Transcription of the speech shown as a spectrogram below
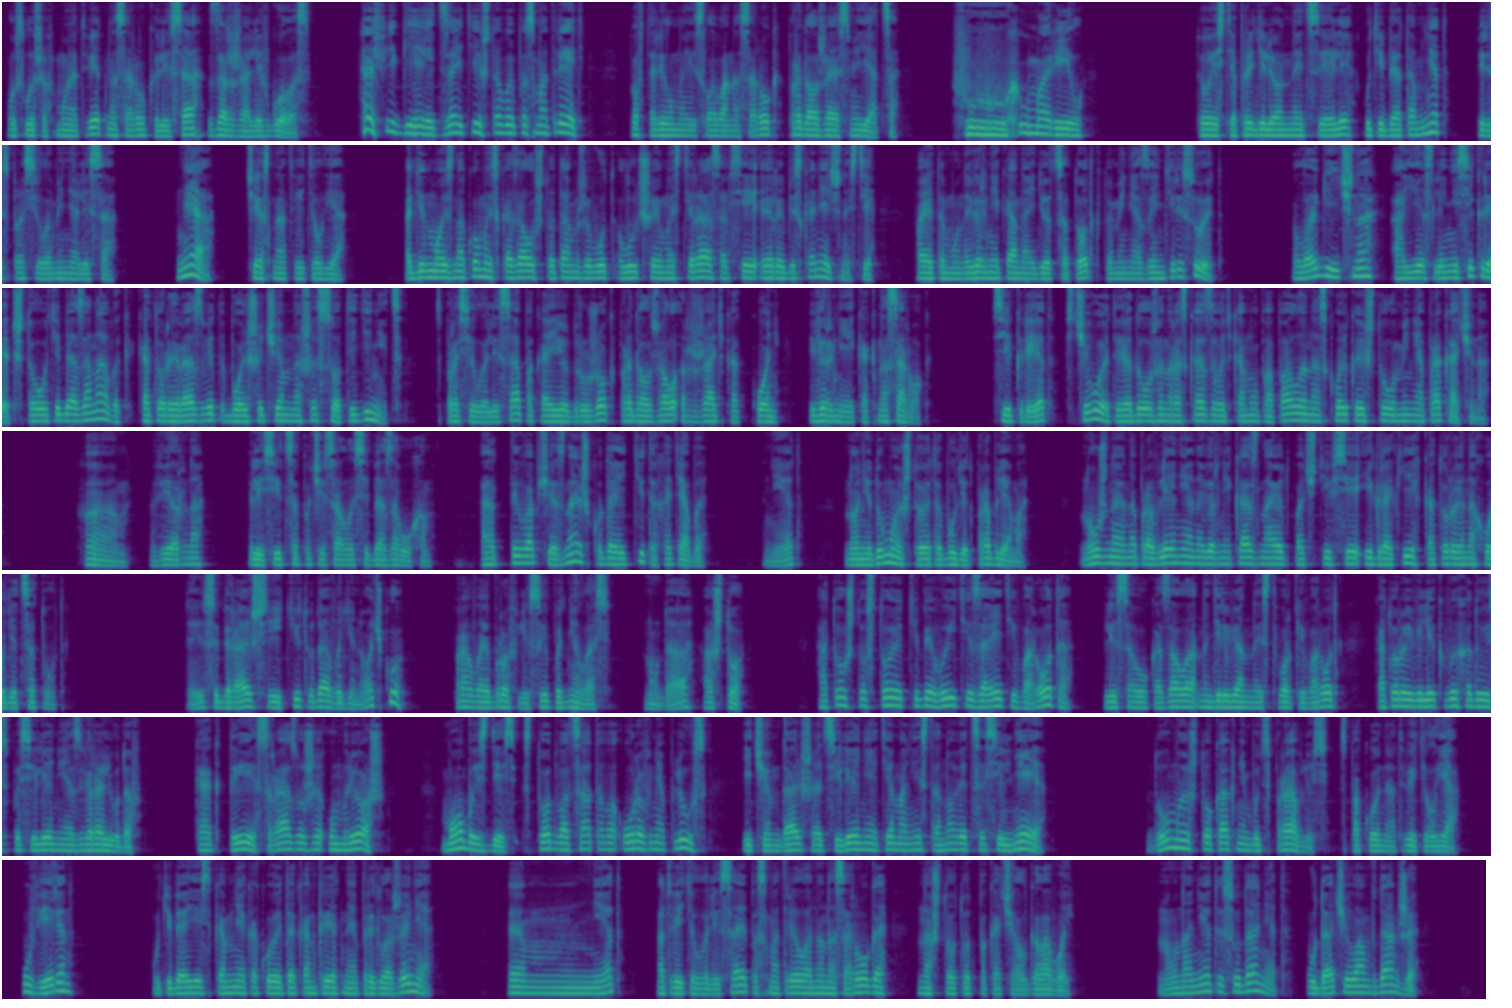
Услышав мой ответ, носорог и лиса заржали в голос. «Офигеть! Зайти, чтобы посмотреть!» — повторил мои слова носорог, продолжая смеяться. «Фух, уморил!» «То есть определенной цели у тебя там нет?» — переспросила меня лиса. «Не», — честно ответил я. «Один мой знакомый сказал, что там живут лучшие мастера со всей эры бесконечности — Поэтому наверняка найдется тот, кто меня заинтересует. Логично. А если не секрет, что у тебя за навык, который развит больше, чем на 600 единиц? Спросила лиса, пока ее дружок продолжал ржать как конь, вернее, как носорог. Секрет? С чего это я должен рассказывать, кому попало, насколько и что у меня прокачано? Хм, верно. Лисица почесала себя за ухом. А ты вообще знаешь, куда идти-то хотя бы? Нет. Но не думаю, что это будет проблема. Нужное направление наверняка знают почти все игроки, которые находятся тут. Ты собираешься идти туда в одиночку? Правая бровь лисы поднялась. «Ну да, а что?» «А то, что стоит тебе выйти за эти ворота...» Лиса указала на деревянные створки ворот, которые вели к выходу из поселения зверолюдов. «Как ты сразу же умрешь. Мобы здесь 120 уровня плюс, и чем дальше от селения, тем они становятся сильнее». «Думаю, что как-нибудь справлюсь», – спокойно ответил я. «Уверен?» «У тебя есть ко мне какое-то конкретное предложение?» «Эм, нет», — ответила лиса и посмотрела на носорога, на что тот покачал головой. «Ну, на нет и суда нет. Удачи вам в данже».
